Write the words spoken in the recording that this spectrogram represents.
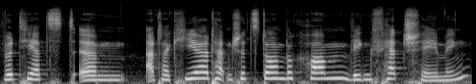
wird jetzt ähm, attackiert, hat einen Shitstorm bekommen wegen Fat-Shaming,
